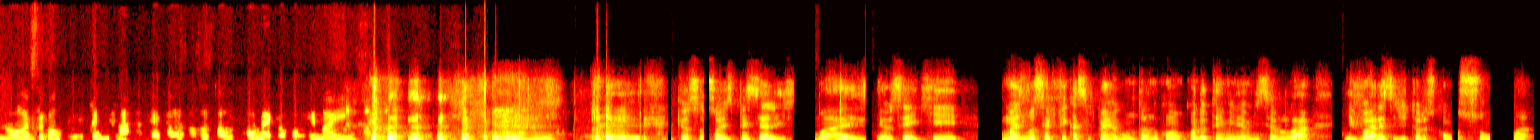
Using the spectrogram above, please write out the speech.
nossa, consegui terminar. É aquela sensação, como é que eu vou queimar isso? É, porque eu sou só especialista. Mas eu sei que. Mas você fica se perguntando, quando eu terminei o celular, e várias editoras como Suma,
